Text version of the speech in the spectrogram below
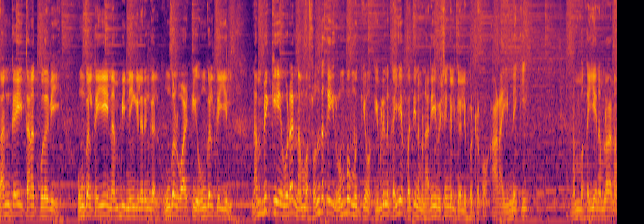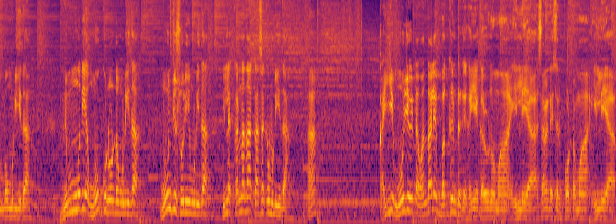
தன் கை தனக்குதவி. உங்கள் கையை நம்பி நீங்கள் இருங்கள். உங்கள் வாழ்க்கை உங்கள் கையில். நம்பிக்கையை விட நம்ம சொந்த கை ரொம்ப முக்கியம். இப்படின்னு கையை பற்றி நம்ம நிறைய விஷயங்கள் கேள்விப்பட்டிருக்கோம். ஆனால் இன்னைக்கு நம்ம கையை நம்மளால் நம்ப முடியுதா? நிம்மதியாக மூக்கு நோண்ட முடியுதா? மூஞ்சி சொரிய முடியுதா? இல்லை கண்ணை தான் கசக்க முடியுதா? ஆ? கையை மூஞ்சிக்கிட்ட வந்தாலே பக்குன்னு இருக்கு. கையை கழுவணுமா? இல்லையா? சானிடைசர் போட்டோமா? இல்லையா?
